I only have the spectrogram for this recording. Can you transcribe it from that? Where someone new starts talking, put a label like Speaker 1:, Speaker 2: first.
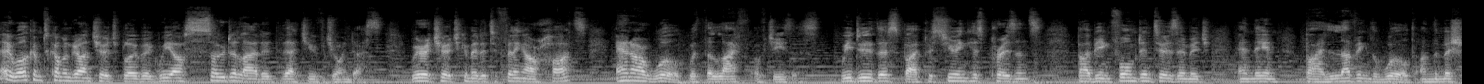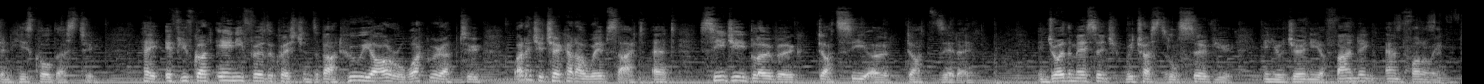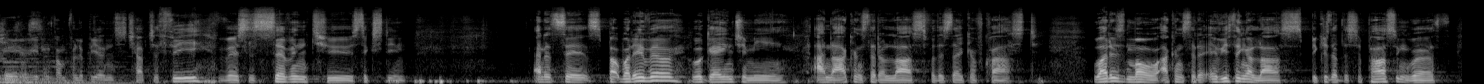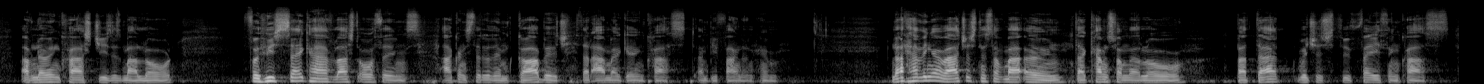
Speaker 1: Hey, welcome to Common Ground Church Blouberg. We are so delighted that you've joined us. We're a church committed to filling our hearts and our world with the life of Jesus. We do this by pursuing His presence, by being formed into His image, and then by loving the world on the mission He's called us to. Hey, if you've got any further questions about who we are or what we're up to, why don't you check out our website at cgblouberg.co.za. Enjoy the message. We trust it'll serve you in your journey of finding and following Jesus.
Speaker 2: Philippians chapter 3, verses 7 to 16. And it says, But whatever were gain to me, I now consider loss for the sake of Christ. What is more, I consider everything a loss because of the surpassing worth of knowing Christ Jesus my Lord, for whose sake I have lost all things. I consider them garbage that I may gain Christ and be found in him not having a righteousness of my own that comes from the law, but that which is through faith in Christ.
